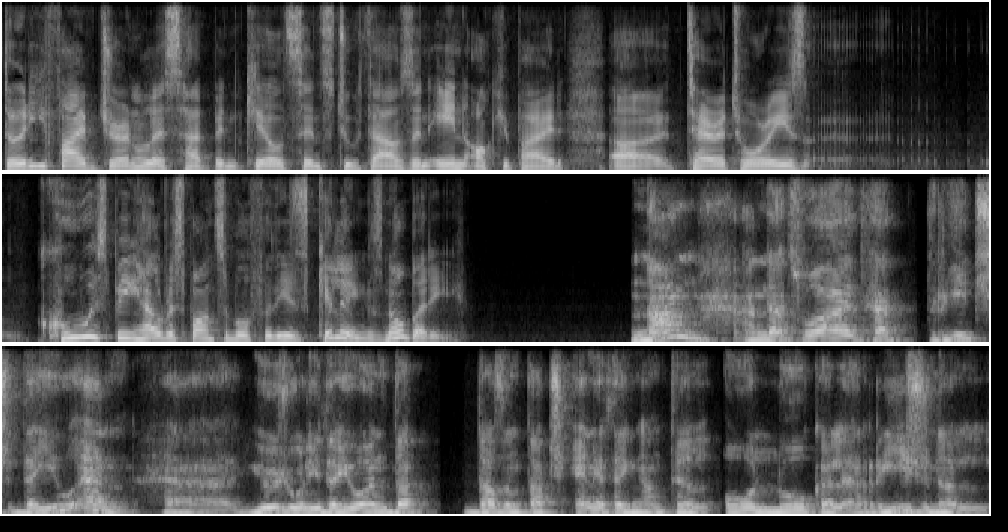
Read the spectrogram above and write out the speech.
35 journalists have been killed since 2000 in occupied uh, territories. Who is being held responsible for these killings? Nobody. None, and that's why it had reached the UN. Uh, usually, the UN doesn't touch anything until all local and regional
